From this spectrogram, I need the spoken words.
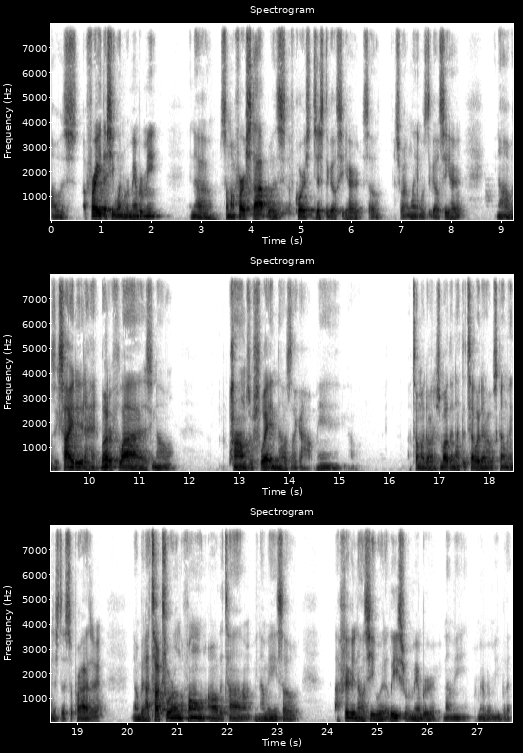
I was afraid that she wouldn't remember me. And uh, so my first stop was, of course, just to go see her. So that's where I went was to go see her. You know, I was excited. I had butterflies. You know, palms were sweating. I was like, oh man. I told my daughter's mother not to tell her that I was coming, just to surprise her. You know, but I talked to her on the phone all the time, you know what I mean? So I figured, know, she would at least remember, I mean, remember me. But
